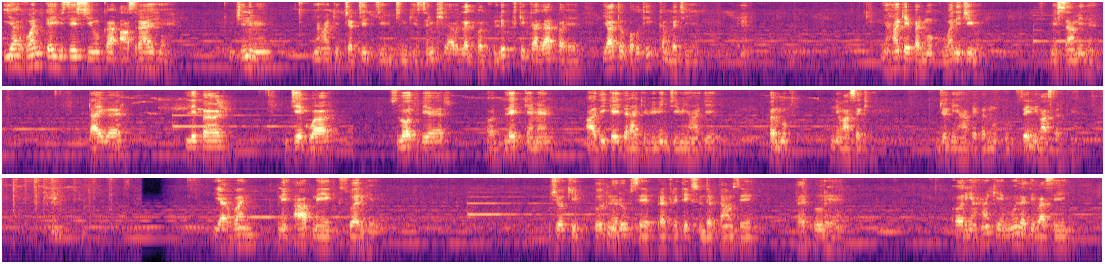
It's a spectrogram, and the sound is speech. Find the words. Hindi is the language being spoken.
यह वन कई विशेष जीवों का आश्रय है, जिनमें यहाँ के चर्चित जीव जिनकी संख्या लगभग विलुप्त के कगार पर है, या तो बहुत ही कम बची है। यहाँ के प्रमुख वन्य जीव में शामिल हैं। Tiger leopard jaguar sloth bear और ब्लैक कैमन आदि कई तरह के विभिन्न जीव यहाँ के प्रमुख निवासक हैं, जो कि यहाँ पे प्रमुख रूप से निवास करते हैं। यह वन अपने आप में एक स्वर्ग है, जो कि पूर्ण रूप से प्राकृतिक सुंदरताओं से भरपूर है। और यहाँ के मूल आदिवासी,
